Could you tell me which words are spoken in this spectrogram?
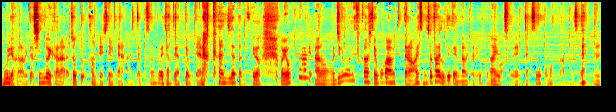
無理だからみたいな、しんどいからちょっと勘弁してみたいな感じで、もうそのくらいちゃんとやってよみたいな感じだったんですけど、まあ、横から、あの、自分をね、俯瞰して横から見てたら、あいつめっちゃ態度出てんな、みたいな、良くないわ、それ、みたいなすごく思ったんですね。うん。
